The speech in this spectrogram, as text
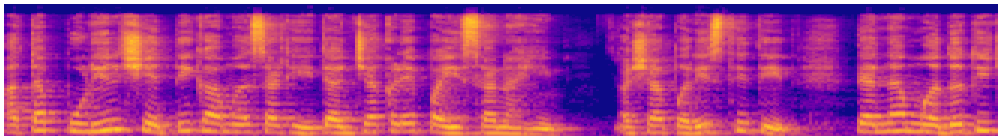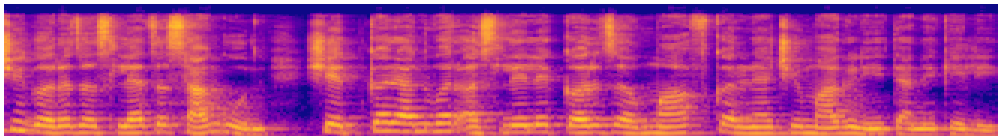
आता पुढील शेती कामासाठी त्यांच्याकडे पैसा नाही. अशा परिस्थितीत त्यांना मदतीची गरज असल्याचं सांगून शेतकऱ्यांवर असलेले कर्ज माफ करण्याची मागणी त्याने केली.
